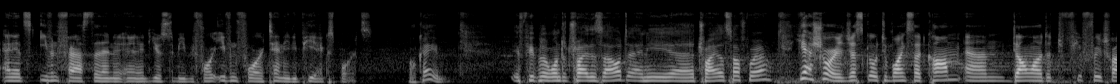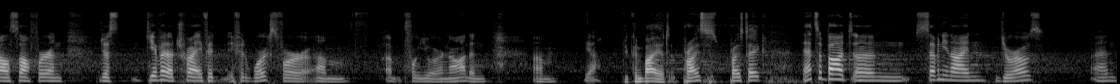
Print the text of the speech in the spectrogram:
and it's even faster than it, than it used to be before, even for 1080p exports. okay. If people want to try this out, any uh, trial software? Yeah, sure. Just go to boinx.com and download the free trial software and just give it a try if it if it works for um, um, for you or not. And um, yeah, You can buy it. Price? Price tag? that's about um, 79 euros, and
